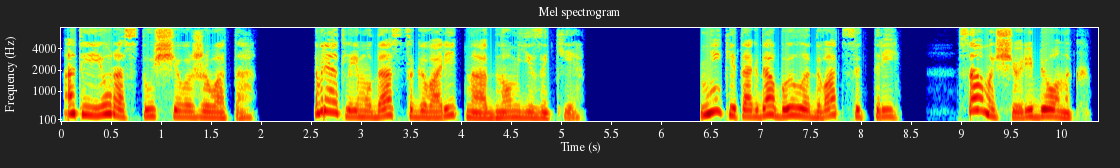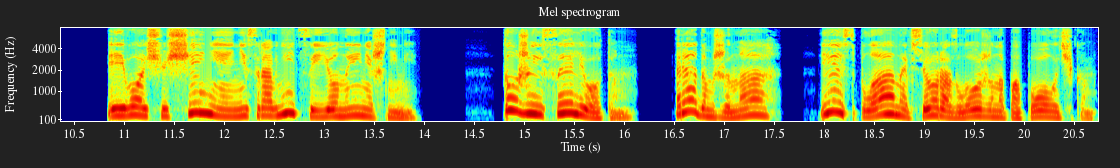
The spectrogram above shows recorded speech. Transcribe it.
от ее растущего живота. Вряд ли им удастся говорить на одном языке. Нике тогда было 23, сам еще ребенок, и его ощущения не сравнить с ее нынешними. Тоже и с Элиотом. Рядом жена, есть планы, все разложено по полочкам.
